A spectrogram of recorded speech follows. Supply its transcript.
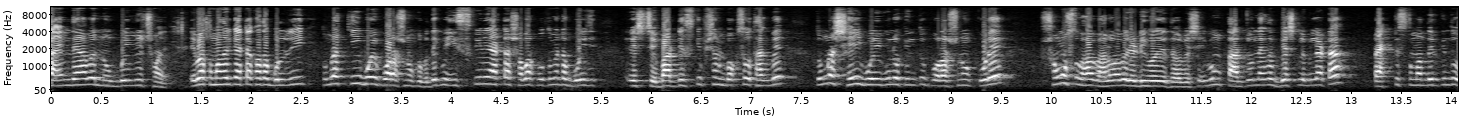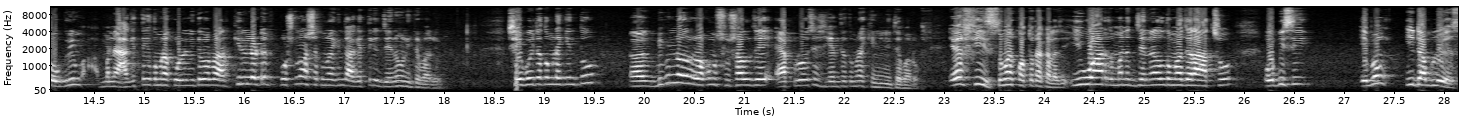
টাইম দেওয়া হবে নব্বই মিনিট সময়। এবার তোমাদেরকে একটা কথা বলে দিই, তোমরা কী বই পড়াশোনা করবে? দেখবে স্ক্রিনে একটা সবার প্রথমে একটা বই এসছে বা ডিসক্রিপশন বক্সেও থাকবে। তোমরা সেই বইগুলো কিন্তু পড়াশুনো করে সমস্তভাবে ভালোভাবে রেডি হয়ে যেতে হবে এবং তার জন্য একদম বেস্ট লেভেল একটা প্র্যাকটিস তোমাদের কিন্তু অগ্রিম মানে আগে থেকে তোমরা করে নিতে পারবে। আর কি রিলেটেড প্রশ্ন আসে, তোমরা কিন্তু আগে থেকে জেনেও নিতে পারবে। সেই বইটা তোমরা কিন্তু বিভিন্ন রকম সোশ্যাল যে অ্যাপ রয়েছে, সেখান থেকে তোমরা কিনে নিতে পারো। এবার ফিস তোমার কত টাকা লাগে? ইউ আর মানে জেনারেল তোমরা যারা আছো ওবিসি এবং ইডাব্লিউএস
